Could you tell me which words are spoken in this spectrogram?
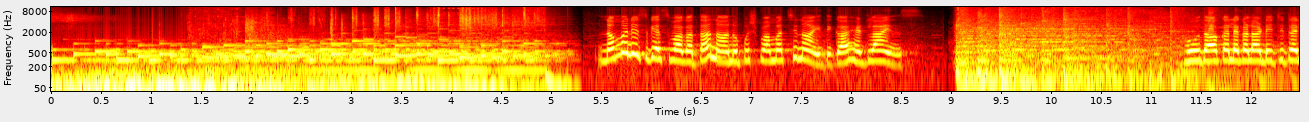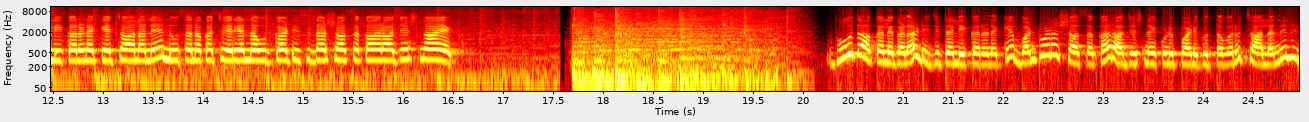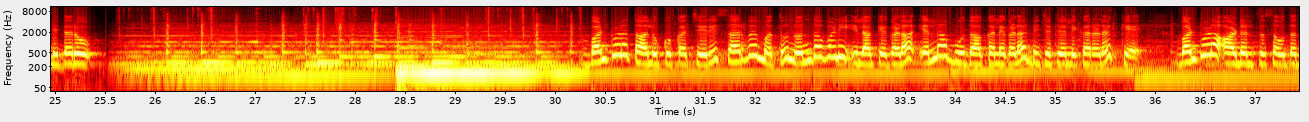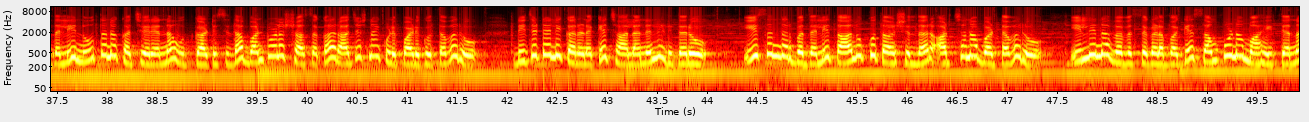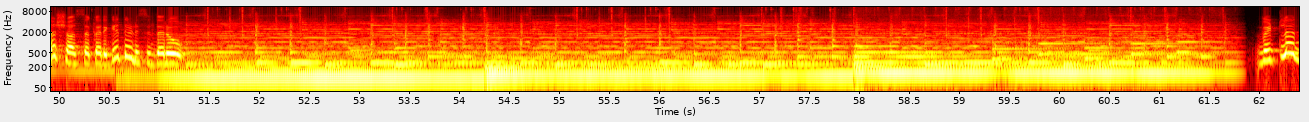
ನಮ್ಮ ನ್ಯೂಸ್ಗೆ ಸ್ವಾಗತ. ನಾನು ಪುಷ್ಪಾ ಮಚ್ಚಿನ, ಇದೀಗ ಹೆಡ್ಲೈನ್ಸ್. ಭೂ ದಾಖಲೆಗಳ ಡಿಜಿಟಲೀಕರಣಕ್ಕೆ ಚಾಲನೆ, ನೂತನ ಕಚೇರಿಯನ್ನು ಉದ್ಘಾಟಿಸಿದ ಶಾಸಕ ರಾಜೇಶ್ ನಾಯಕ್. ಭೂ ದಾಖಲೆಗಳ ಡಿಜಿಟಲೀಕರಣಕ್ಕೆ ಬಂಟ್ವಾಳ ಶಾಸಕ ರಾಜೇಶ್ ನಾಯ್ಕ ಉಳಿಪಾಡಿಗುತ್ತವರು ಚಾಲನೆ ನೀಡಿದರು. ಬಂಟ್ವಾಳ ತಾಲೂಕು ಕಚೇರಿ ಸರ್ವೆ ಮತ್ತು ನೋಂದವಣಿ ಇಲಾಖೆಗಳ ಎಲ್ಲ ಭೂ ದಾಖಲೆಗಳ ಡಿಜಿಟಲೀಕರಣಕ್ಕೆ ಬಂಟ್ವಾಳ ಆಡಳಿತ ಸೌಧದಲ್ಲಿ ನೂತನ ಕಚೇರಿಯನ್ನ ಉದ್ಘಾಟಿಸಿದ ಬಂಟ್ವಾಳ ಶಾಸಕ ರಾಜೇಶ್ ನಾಯ್ಕ ಕುಳಿಪಾಡಿಗುತ್ತವರು ಡಿಜಿಟಲೀಕರಣಕ್ಕೆ ಚಾಲನೆ ನೀಡಿದರು. ಈ ಸಂದರ್ಭದಲ್ಲಿ ತಾಲೂಕು ತಹಶೀಲ್ದಾರ್ ಅರ್ಚನಾ ಭಟ್ ಅವರು ಇಲ್ಲಿನ ವ್ಯವಸ್ಥೆಗಳ ಬಗ್ಗೆ ಸಂಪೂರ್ಣ ಮಾಹಿತಿಯನ್ನ ಶಾಸಕರಿಗೆ ತಿಳಿಸಿದರು.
